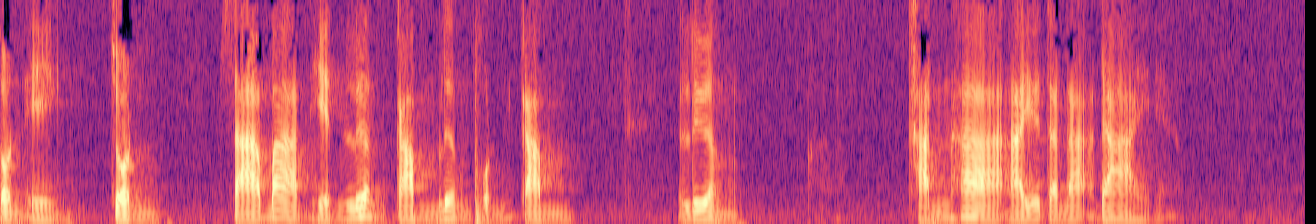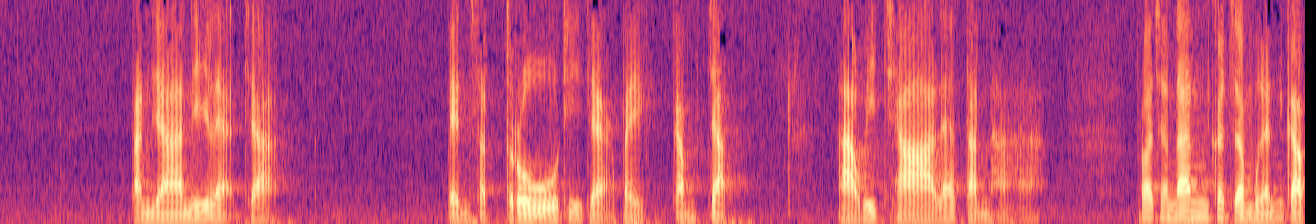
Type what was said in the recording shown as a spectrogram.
ตนเอง จนสามารถเห็นเรื่องกรรม เรื่องผลกรรม เรื่อง ขันห้าอายตนะได้เนี่ยปัญญานี้แหละจะเป็นศัตรูที่จะไปกำจัดอวิชชาและตัณหา เพราะฉะนั้นก็จะเหมือนกับ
